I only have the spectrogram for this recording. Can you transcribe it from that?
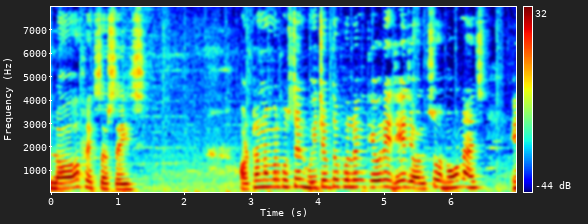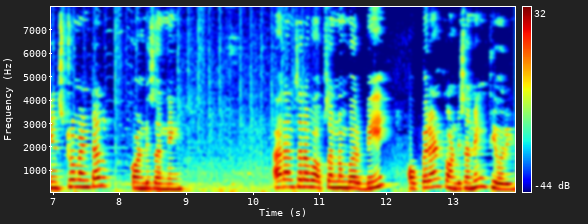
law of exercise अठारह number question which of the following theories is also known as instrumental conditioning our answer अब option number B operant conditioning theory.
